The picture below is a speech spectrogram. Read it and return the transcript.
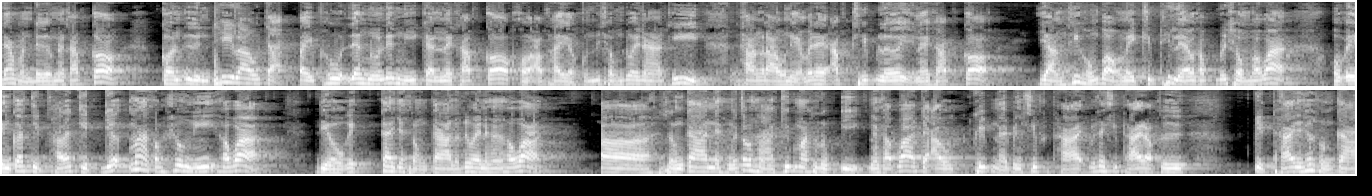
แนลเหมือนเดิมนะครับ ก็ ก่อนอื่นที่เราจะไปพูดเรื่องนู้นเรื่องนี้กันนะครับ ก็ขออภัยกับคุณผู้ชมด้วยนะฮะที่ทางเราเนี่ยไม่ได้อัพคลิปเลยนะครับ ก็อย่างที่ผมบอกในคลิปที่แล้วครับคุณผู้ชม เพราะว่าผมเองก็ติดภารกิจเยอะมากกับช่วงนี้ เพราะว่าเดี๋ยวใกล้จะสงการแล้วด้วยนะฮะเพราะว่าสงการเนี่ยผมก็ต้องหาคลิปมาสรุปอีกนะครับ ว่าจะเอาคลิปไหนเป็นคลิปสุดท้าย ไม่ใช่คลิปท้ายหรอกคือ ปิดท้ายในเทศสงการ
